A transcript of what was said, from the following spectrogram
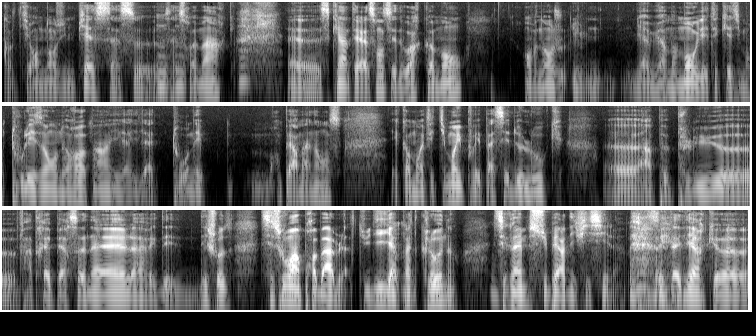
quand il rentre dans une pièce, ça se, mm, ça se remarque. ce qui est intéressant, c'est de voir comment, en venant, il y a eu un moment où il était quasiment tous les ans en Europe. Hein. il, a, il a tourné en permanence et comment effectivement il pouvait passer de look euh, un peu plus, euh, enfin très personnel, avec des, des choses. C'est souvent improbable. Tu dis, il n'y a pas de clone, c'est quand même super difficile. C'est-à-dire que,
